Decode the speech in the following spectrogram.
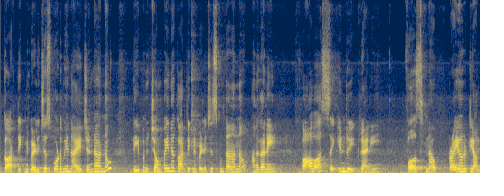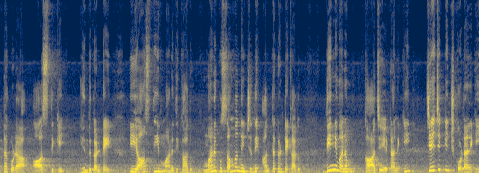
కార్తీక్ని పెళ్ళి చేసుకోవడమే నా ఎజెండా అన్నావు? దీపను చంపైనా కార్తీక్ని పెళ్ళి చేసుకుంటానన్నావు? అనగానే బావ సెకండరీ గ్రాని ఫస్ట్ నా ప్రయారిటీ అంతా కూడా ఆస్తికి. ఎందుకంటే ఈ ఆస్తి మనది కాదు. మనకు సంబంధించింది అంతకంటే కాదు. దీన్ని మనం కాజేయటానికి చేజిక్కించుకోవడానికి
